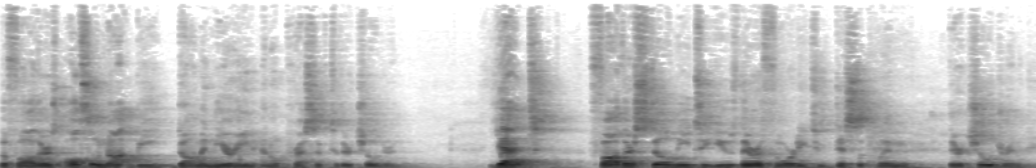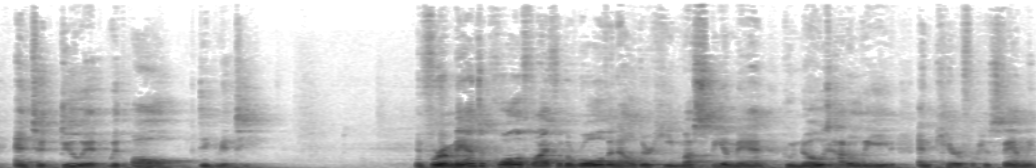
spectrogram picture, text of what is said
the fathers, also not be domineering and oppressive to their children. Yet, fathers still need to use their authority to discipline their children and to do it with all dignity. And for a man to qualify for the role of an elder, he must be a man who knows how to lead and care for his family,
